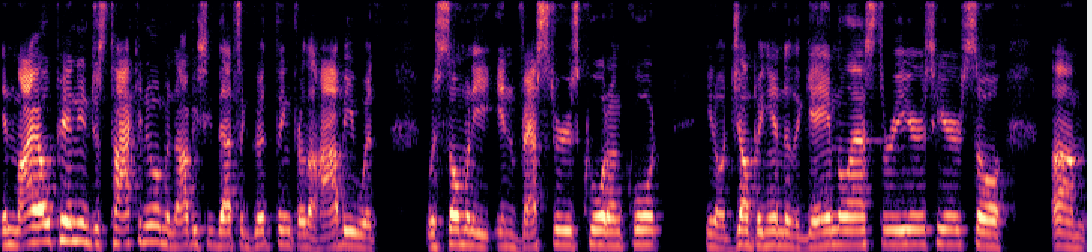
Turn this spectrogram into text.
In my opinion, just talking to him, and obviously that's a good thing for the hobby with with so many investors, quote unquote, you know, jumping into the game the last three years here. So um,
